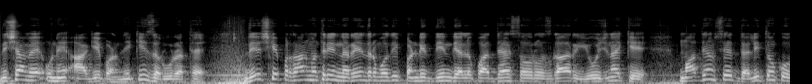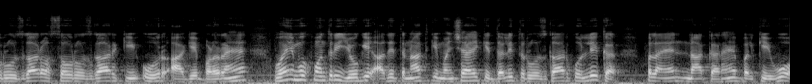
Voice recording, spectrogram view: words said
दिशा में उन्हें आगे बढ़ने की ज़रूरत है। देश के प्रधानमंत्री नरेंद्र मोदी, पंडित दीनदयाल उपाध्याय स्वरोजगार योजना के माध्यम से दलितों को रोज़गार और स्वरोजगार की ओर आगे बढ़ रहे हैं। वहीं मुख्यमंत्री योगी आदित्यनाथ की मंशा है कि दलित रोज़गार को लेकर पलायन न करें, बल्कि वो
